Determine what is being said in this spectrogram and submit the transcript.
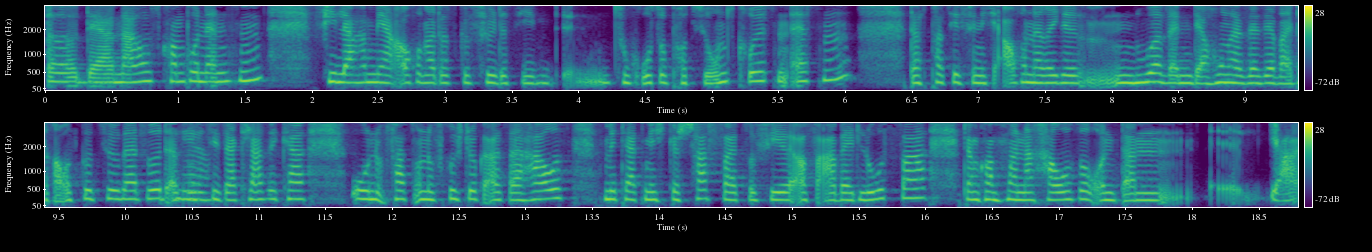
äh, der Nahrungskomponenten. Viele haben ja auch immer das Gefühl, dass sie äh, zu große Portionsgrößen essen. Das passiert, finde ich, auch in der Regel nur, wenn der Hunger sehr, sehr weit rausgezögert wird. Also ja. es ist dieser Klassiker, ohne, fast ohne Frühstück außer Haus, Mittag nicht geschafft, weil zu viel auf Arbeit los war. Dann kommt man nach Hause und dann äh, ja,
